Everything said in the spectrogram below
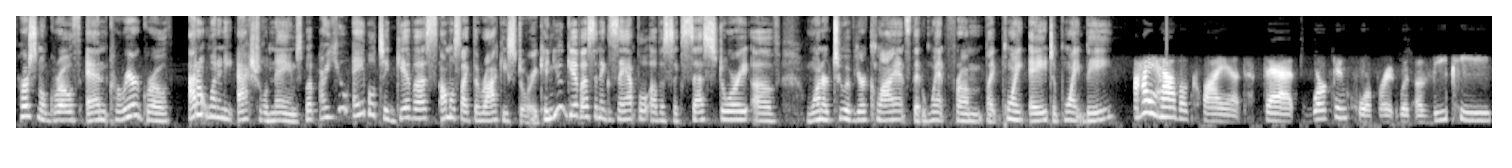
personal growth and career growth. I don't want any actual names, but are you able to give us almost like the Rocky story? Can you give us an example of a success story of one or two of your clients that went from like point A to point B? I have a client that worked in corporate, was a VP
